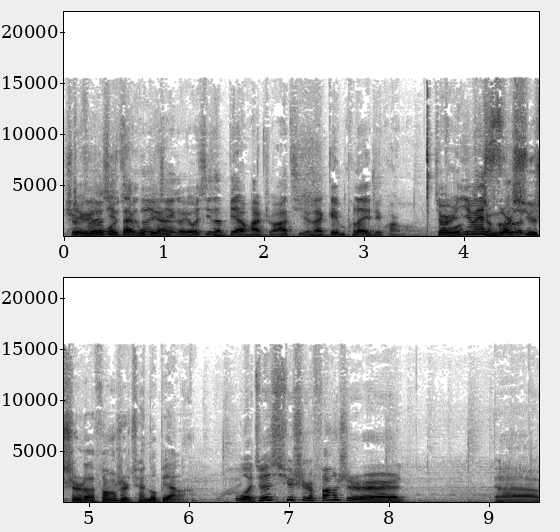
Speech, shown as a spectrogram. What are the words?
这个游戏再不变，这个游戏的变化主要体现在 gameplay 这块嘛，就是因为整个叙事的方式全都变了。我觉得叙事方式，呃，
